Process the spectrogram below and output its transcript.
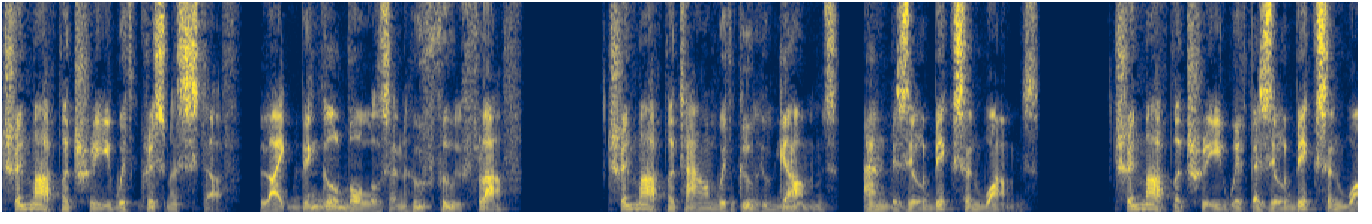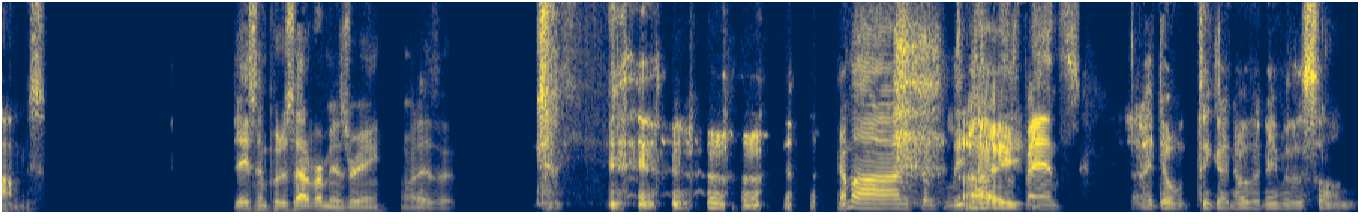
Trim up the tree with Christmas stuff, like bingle balls and hoo-foo fluff. Trim up the town with goo-goo gums, and basil bix and wums. Trim up the tree with basil bix and wums. Jason, put us out of our misery. What is it? Come on, don't leave us in I- suspense. I don't think I know the name of the song.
